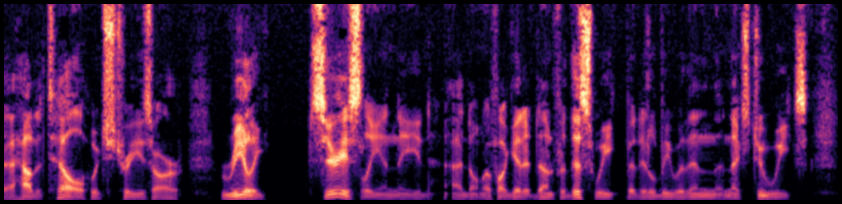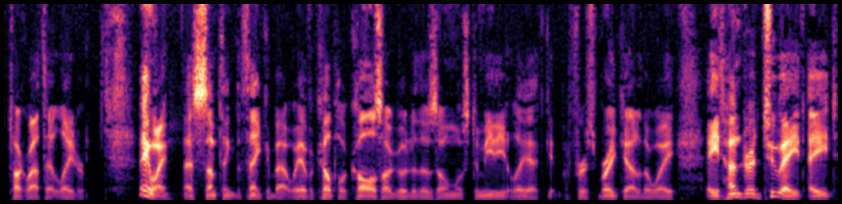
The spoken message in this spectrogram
uh, how to tell which trees are really seriously in need. I don't know if I'll get it done for this week, but it'll be within the next two weeks. Talk about that later. Anyway, that's something to think about. We have a couple of calls. I'll go to those almost immediately. I get my first break out of the way. 800 288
